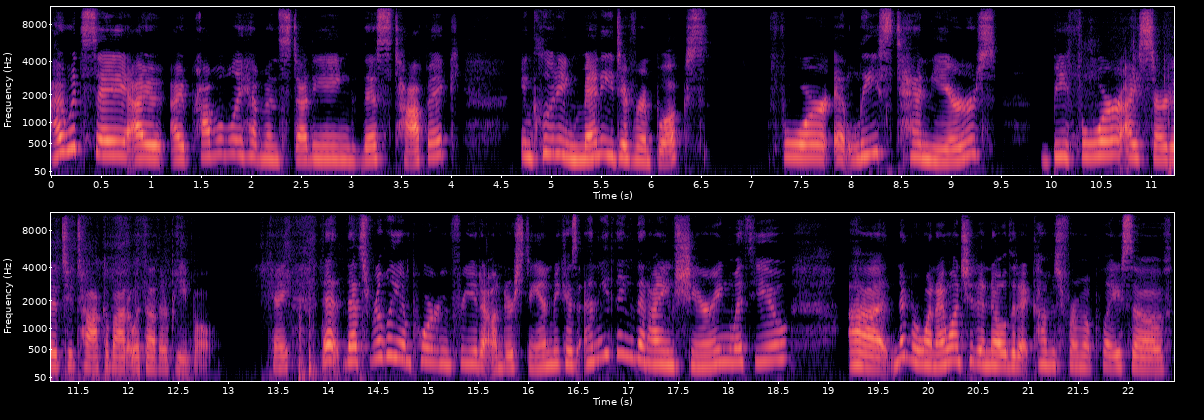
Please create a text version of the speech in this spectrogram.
I would say I, I probably have been studying this topic, including many different books, for at least 10 years before I started to talk about it with other people. Okay? That that's really important for you to understand because anything that I am sharing with you, uh number 1, I want you to know that it comes from a place of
